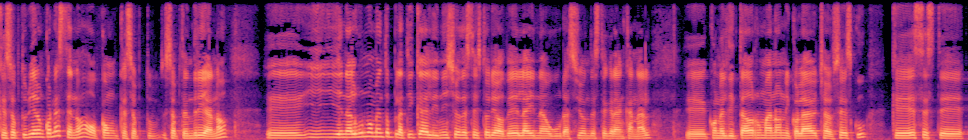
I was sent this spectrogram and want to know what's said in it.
se obtuvieron con este, ¿no? O cómo que se obtendría, ¿no? Eh, y, en algún momento platica el inicio de esta historia o de la inauguración de este gran canal eh, con el dictador rumano Nicolae Ceausescu, que es este,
